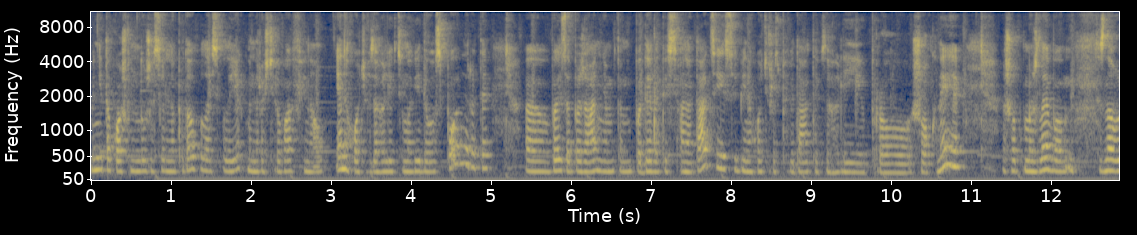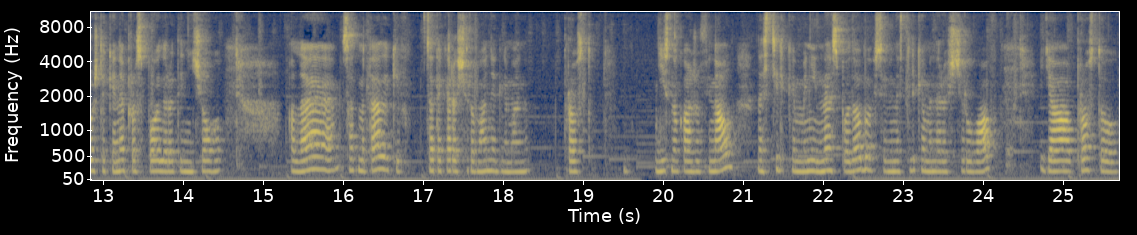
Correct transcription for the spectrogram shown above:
Мені також вона дуже сильно подобалась, але як мене розчарував фінал. Я не хочу взагалі в цьому відео спойлерити. Е, Ви за бажанням там подивитись анотації собі, не хочу розповідати взагалі про що книги, щоб, можливо, знову ж таки не проспойлерити нічого. Але сад метеликів це таке розчарування для мене. Просто дійсно кажу, фінал настільки мені не сподобався, він настільки мене розчарував. Я просто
